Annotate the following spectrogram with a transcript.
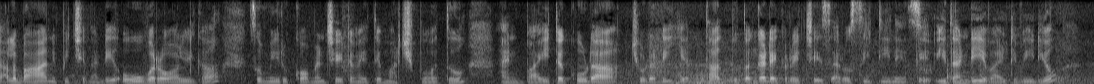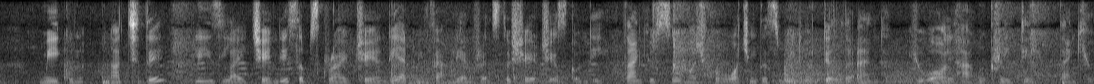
చాలా బాగా అనిపించిందండి ఓవరాల్గా. సో మీరు కామెంట్ చేయటం అయితే మర్చిపోవద్దు. అండ్ బయట కూడా చూడండి ఎంత అద్భుతంగా డెకరేట్ చేశారో సిటీనే ఇదండి ఇవాళ వీడియో. మీకు నచ్చితే ప్లీజ్ లైక్ చేయండి సబ్స్క్రైబ్ చేయండి అండ్ మీ ఫ్యామిలీ అండ్ ఫ్రెండ్స్తో షేర్ చేసుకోండి. Thank you so much for watching this video till the end you all have a great day thank you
